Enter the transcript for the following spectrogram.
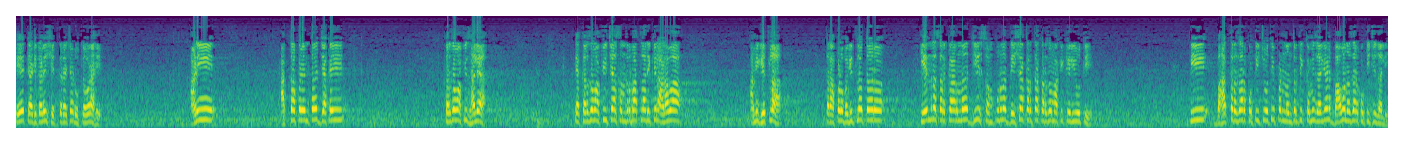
हे त्या ठिकाणी शेतकऱ्याच्या डोक्यावर आहे. आणि आतापर्यंत ज्या काही कर्जमाफी झाल्या त्या कर्जमाफीच्या संदर्भातला देखील आढावा आम्ही घेतला. तर आपण बघितलं तर केंद्र सरकारनं जी संपूर्ण देशाकरता कर्जमाफी केली होती ती बहात्तर हजार कोटीची होती पण नंतर ती कमी झाली आणि बावन्न हजार कोटीची झाली.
